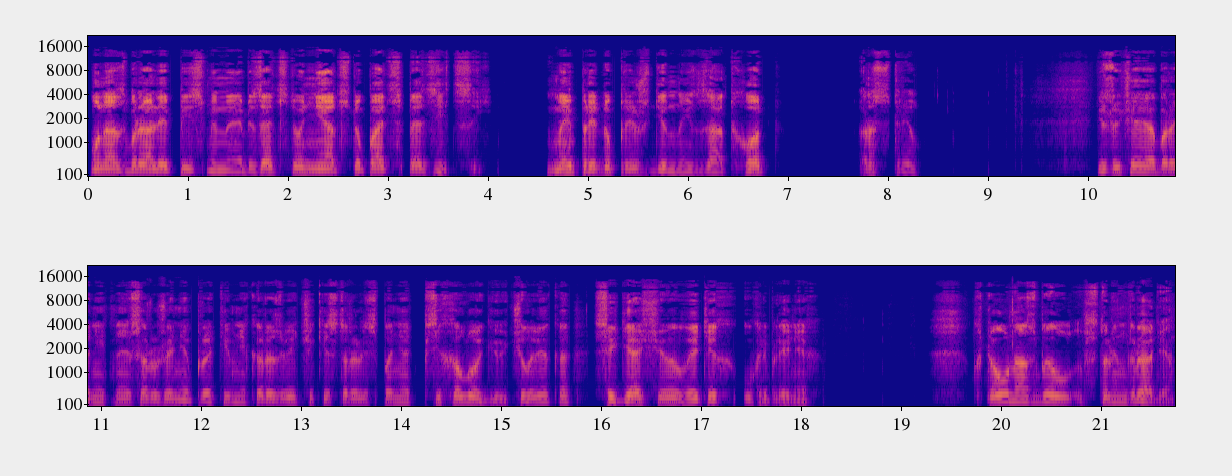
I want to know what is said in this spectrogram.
У нас брали письменное обязательство не отступать с позиций. Мы предупреждены за отход — расстрел. Изучая оборонительное сооружение противника, разведчики старались понять психологию человека, сидящего в этих укреплениях. — Кто у нас был в Сталинграде?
